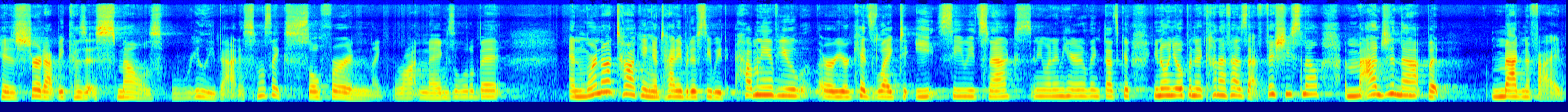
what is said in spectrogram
his shirt up because it smells really bad. It smells like sulfur and like rotten eggs a little bit. And we're not talking a tiny bit of seaweed. How many of you or your kids like to eat seaweed snacks? Anyone in here think that's good? You know, when you open it, it kind of has that fishy smell. Imagine that, but magnified.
